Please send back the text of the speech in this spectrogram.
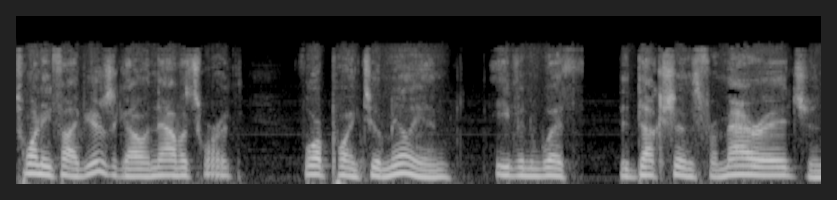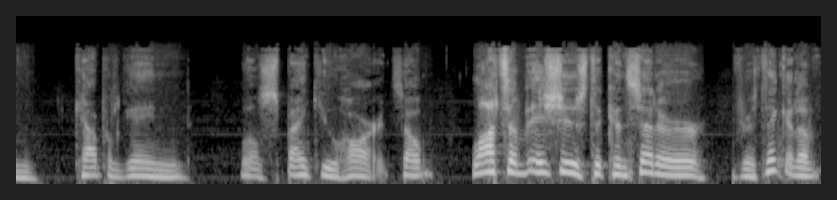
25 years ago, and now it's worth 4.2 million, even with deductions for marriage and capital gain will spank you hard. So, lots of issues to consider if you're thinking of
